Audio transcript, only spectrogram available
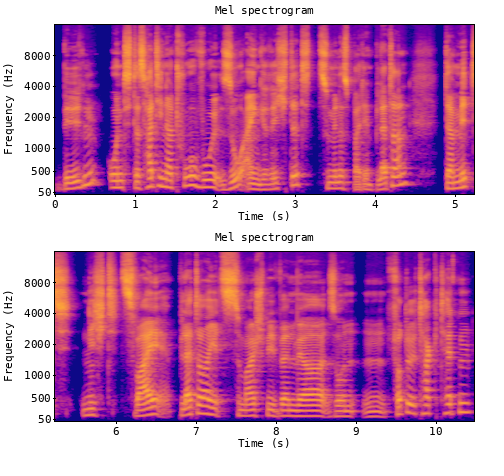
bilden. Und das hat die Natur wohl so eingerichtet, zumindest bei den Blättern, damit nicht zwei Blätter, jetzt zum Beispiel, wenn wir so einen Vierteltakt hätten,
